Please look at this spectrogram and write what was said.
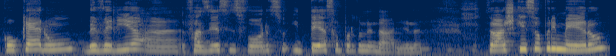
qualquer um deveria uh, fazer esse esforço e ter essa oportunidade, né? Então, acho que isso é o primeiro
